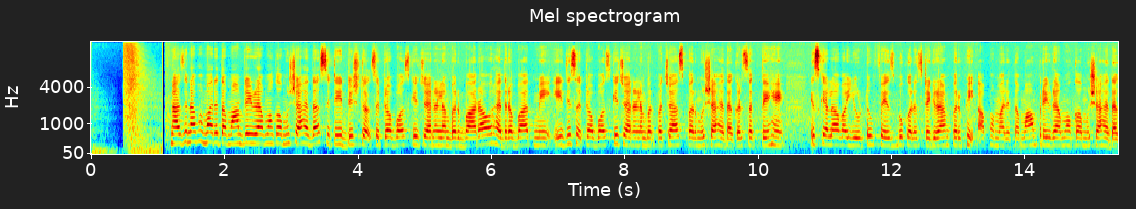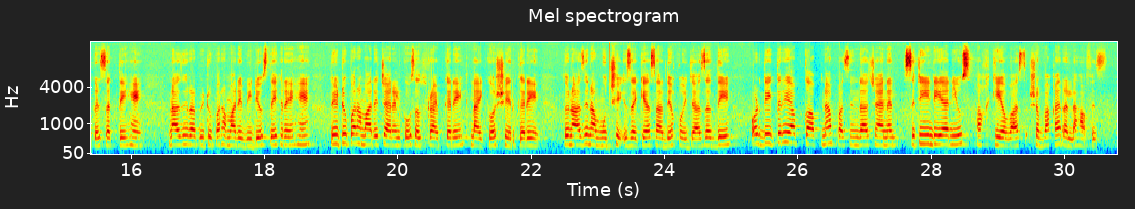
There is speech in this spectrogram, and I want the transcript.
नाजिन, आप हमारे तमाम प्रोग्रामों का मुशाहिदा city digital set top box के चैनल नंबर 12 और हैदराबाद में A G set top box के चैनल नंबर 50 पर मुशाहिदा कर सकते हैं। इसके अलावा यूट्यूब फेसबुक और इंस्टाग्राम पर भी आप हमारे तमाम प्रोग्रामों का मुशाहिदा कर सकते हैं। नाजिन आप यूट्यूब पर हमारे वीडियोस देख रहे हैं तो यूट्यूब पर हमारे चैनल को सब्सक्राइब करें लाइक और शेयर करें। तो नाजिन आप मुझे इज़किया सादिक को इजाज़त दें और देखते रहिए आपका अपना पसंदीदा चैनल सिटी इंडिया न्यूज़ हक़ की आवाज़। शब्बा खैर अल्लाह हाफिज़।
